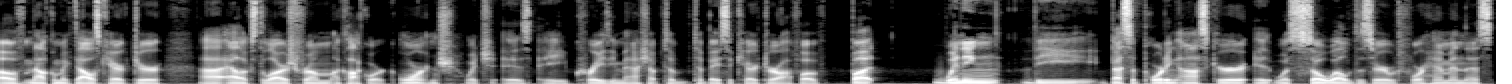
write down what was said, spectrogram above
of Malcolm McDowell's character, uh, Alex DeLarge from A Clockwork Orange, which is a crazy mashup to, to base a character off of. But winning the Best Supporting Oscar, it was so well deserved for him in this.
